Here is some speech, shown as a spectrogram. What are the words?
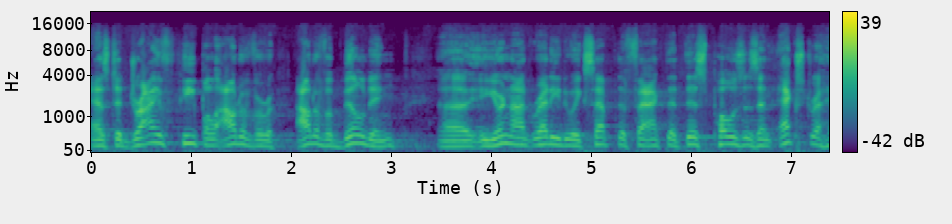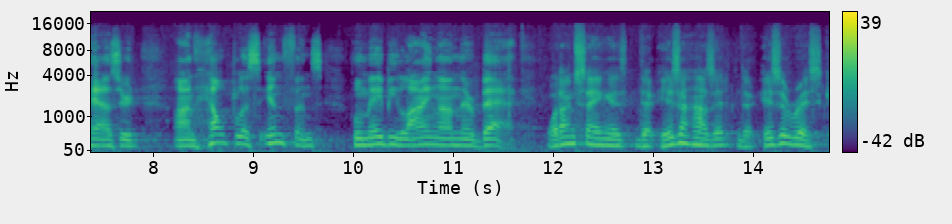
as to drive people out of a, out of a building, uh, you're not ready to accept the fact that this poses an extra hazard on helpless infants who may be lying on their back. What I'm saying is there is a hazard, there is a risk.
